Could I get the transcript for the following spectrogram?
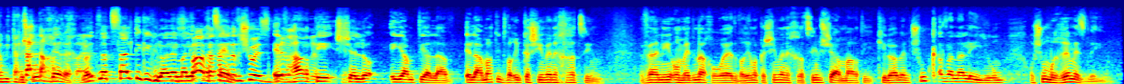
גם התנצלת בשום אחר דרך. כך, לא התנצלתי, כי לא היה להם מה הסברת, להתנצל. נתת איזשהו הסבר הבהרתי אחר. שלא איימתי עליו, אלא אמרתי דברים קשים ונחרצים, ואני עומד מאחורי הדברים הקשים והנחרצים שאמרתי, כי לא היה בהם שום כוונה לאיום או שום רמז לאיום.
